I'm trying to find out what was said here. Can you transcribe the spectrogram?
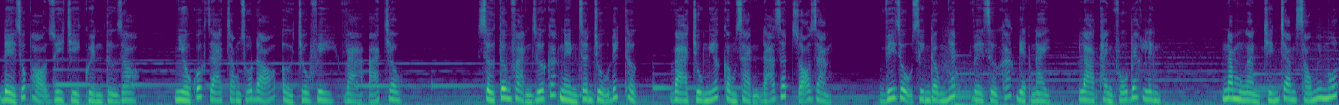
để giúp họ duy trì quyền tự do. Nhiều quốc gia trong số đó ở châu Phi và Á Châu – sự tương phản giữa các nền dân chủ đích thực và chủ nghĩa cộng sản đã rất rõ ràng. Ví dụ sinh động nhất về sự khác biệt này là thành phố Berlin. Năm 1961,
